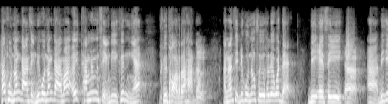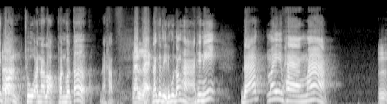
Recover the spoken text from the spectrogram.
ถ้าคุณต้องการสิ่งที่คุณต้องการว่า เอ้ยทำให้มันเสียงดีขึ้นอย่างเงี้ย คือถอดรหัสอะ อันนั้นสิ่งที่คุณต้องซื้อเขาเรียกว่า DAC DAC อ่าอ่าดิจิตอล to analog converter นะครับ นั่นแหละ นั่นคือสิ่งที่คุณต้องหาทีนี้ DAC ไม่แพงมาก อืม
